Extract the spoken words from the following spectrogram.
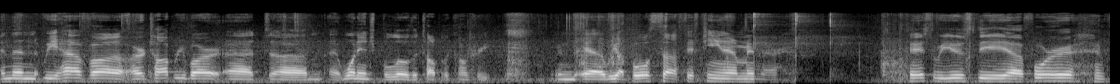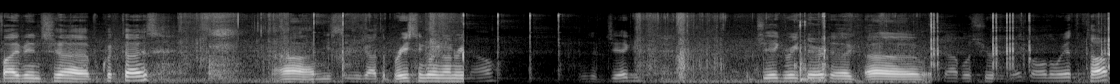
and then we have uh, our top rebar at, um, at one inch below the top of the concrete. And uh, we got both uh, 15M in there. Okay, so we use the uh, 4 and 5 inch uh, quick ties. Uh, you see we got the bracing going on right now. There's a jig. A jig right there to uh, establish your width all the way at the top.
